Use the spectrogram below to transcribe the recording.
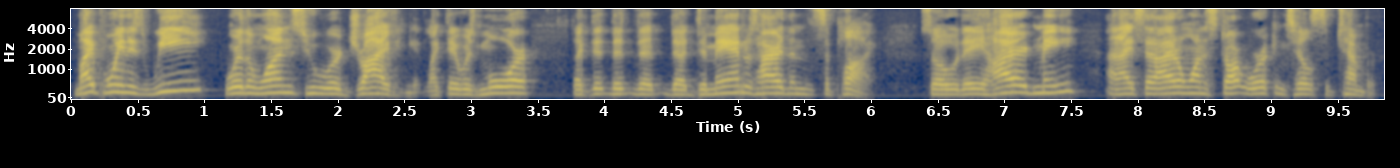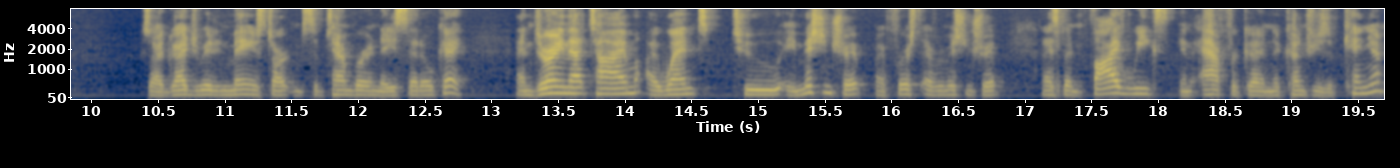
my point is, we were the ones who were driving it. Like there was more, like the the the, the demand was higher than the supply. So they hired me, and I said I don't want to start work until September. So I graduated in May and start in September, and they said okay. And during that time, I went to a mission trip, my first ever mission trip, and I spent five weeks in Africa in the countries of Kenya,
